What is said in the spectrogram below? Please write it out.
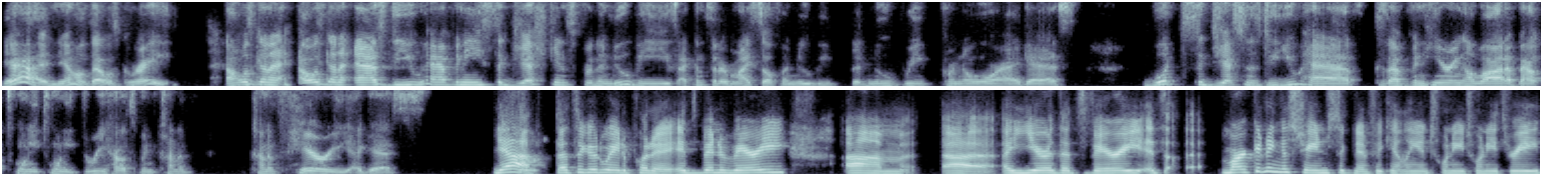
Yeah no that was great. I was gonna i was gonna ask do you have any suggestions for the newbies? I consider myself a newbie a newbiepreneur i guess. What suggestions do you have? Because i've been hearing a lot about 2023 how it's been kind of kind of hairy i guess Yeah, that's a good way to put it. It's been a very um uh, a year that's very it's marketing has changed significantly in 2023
